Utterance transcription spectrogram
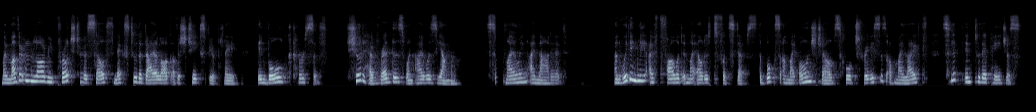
My mother in law reproached herself next to the dialogue of a Shakespeare play in bold cursive. Should have read this when I was young. Smiling, I nodded. Unwittingly, I followed in my elder's footsteps. The books on my own shelves hold traces of my life slipped into their pages.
